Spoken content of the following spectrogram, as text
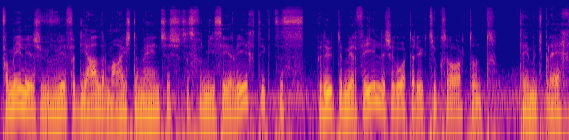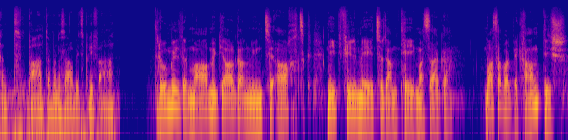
Familie ist wie für die allermeisten Menschen ist das für mich sehr wichtig. Das bedeutet mir viel, ist ein guter Rückzugsort und dementsprechend behalten wir das auch ein bisschen privat. Darum will der Mann mit Jahrgang 1980 nicht viel mehr zu diesem Thema sagen. Was aber bekannt ist,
